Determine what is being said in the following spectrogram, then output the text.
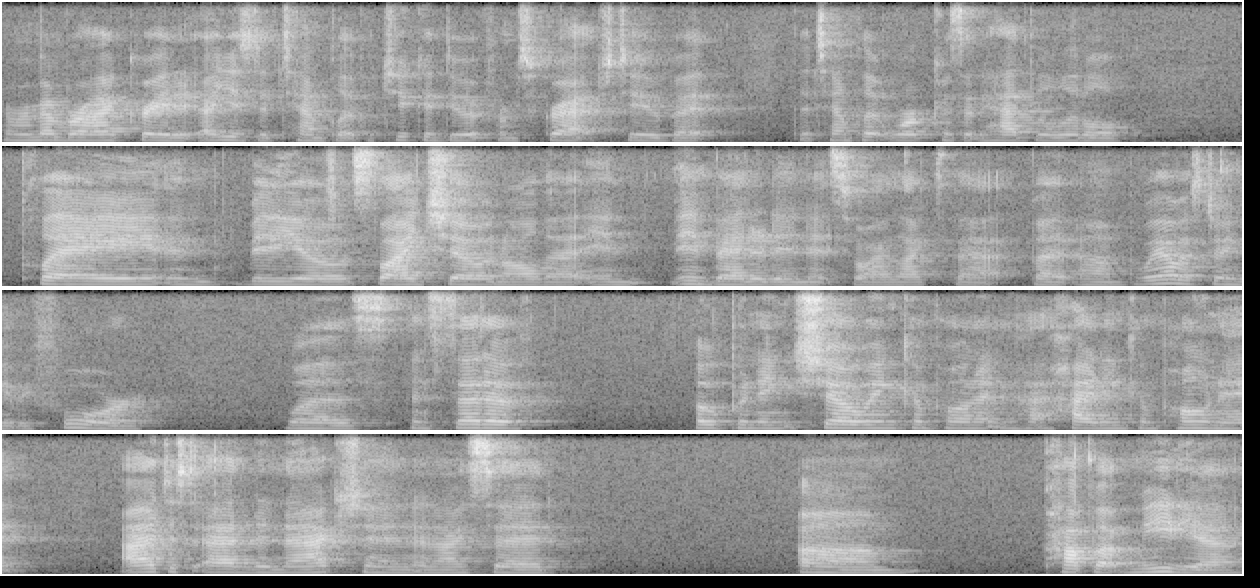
and remember I created, I used a template, but you could do it from scratch too, but the template worked because it had the little play and video slideshow and all that in, embedded in it so I liked that. But um, the way I was doing it before was instead of opening showing component and hiding component I just added an action and I said um, pop-up media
